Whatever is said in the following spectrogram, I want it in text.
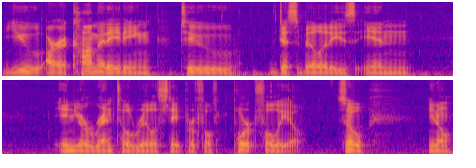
you are accommodating to disabilities in in your rental real estate portfolio. So, you know,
